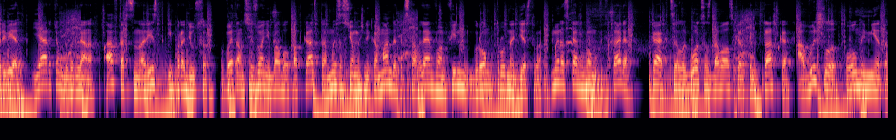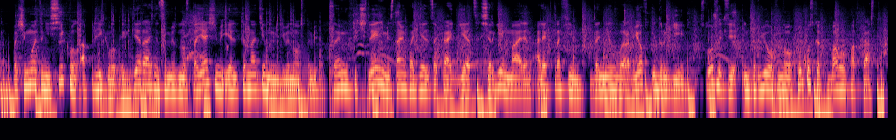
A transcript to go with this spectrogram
Привет, я Артем Габрилянов, автор, сценарист и продюсер. В этом сезоне Bubble подкаста мы со съемочной командой представляем вам фильм «Гром. Трудное детство». Мы расскажем вам в деталях, как целый год создавалась короткометражка, а вышел полный метр. Почему это не сиквел, а приквел, и где разница между настоящими и альтернативными 90-ми. Своими впечатлениями с нами поделятся Кай Гец, Сергей Марин, Олег Трофим, Даниил Воробьев и другие. Слушайте интервью в новых выпусках Bubble подкаста.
